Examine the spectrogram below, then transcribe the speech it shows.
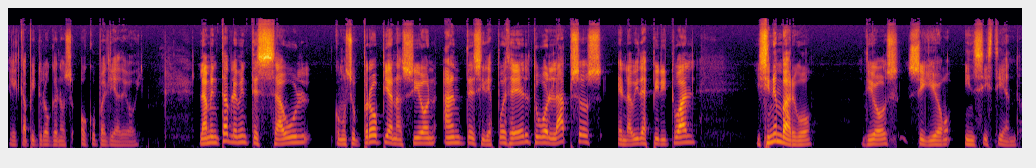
el capítulo que nos ocupa el día de hoy. Lamentablemente Saúl como su propia nación antes y después de él, tuvo lapsos en la vida espiritual y sin embargo Dios siguió insistiendo.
